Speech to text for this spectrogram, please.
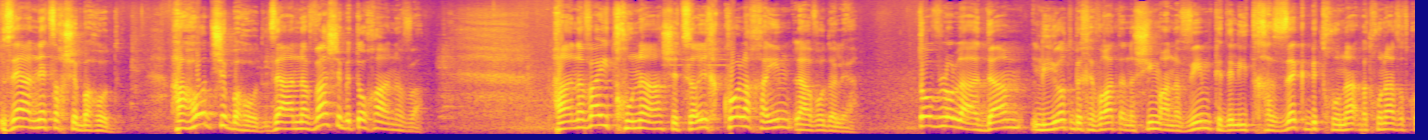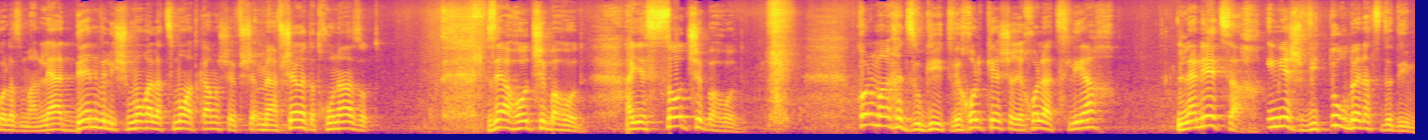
זה הנצח שבהוד. ההוד שבהוד, זה הענווה שבתוך הענווה. הענווה היא תכונה שצריך כל החיים לעבוד עליה. טוב לו לאדם להיות בחברת אנשים ענבים כדי להתחזק בתכונה, בתכונה הזאת כל הזמן, לעדן ולשמור על עצמו עד כמה שמאפשרת התכונה הזאת. זה ההוד שבהוד. היסוד שבהוד. כל מערכת זוגית וכל קשר יכול להצליח לנצח, אם יש ויתור בין הצדדים,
